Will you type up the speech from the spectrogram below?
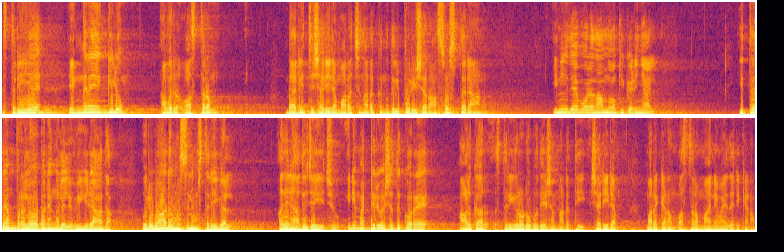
സ്ത്രീയെ എങ്ങനെയെങ്കിലും അവർ വസ്ത്രം ധരിച്ച് ശരീരം മറച്ച് നടക്കുന്നതിൽ പുരുഷർ അസ്വസ്ഥരാണ്. ഇനി ഇതേപോലെ നാം നോക്കിക്കഴിഞ്ഞാൽ ഇത്തരം പ്രലോഭനങ്ങളിൽ വീഴാതെ ഒരുപാട് മുസ്ലിം സ്ത്രീകൾ അതിനെ അതിജയിച്ചു. ഇനി മറ്റൊരു വശത്ത് കുറേ ആൾക്കാർ സ്ത്രീകളോട് ഉപദേശം നടത്തി ശരീരം മറയ്ക്കണം വസ്ത്രം മാന്യമായി ധരിക്കണം.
